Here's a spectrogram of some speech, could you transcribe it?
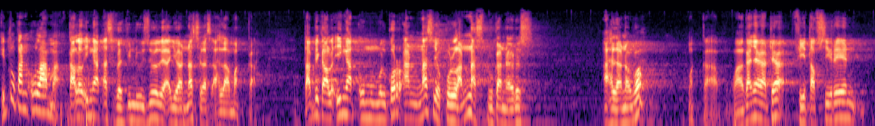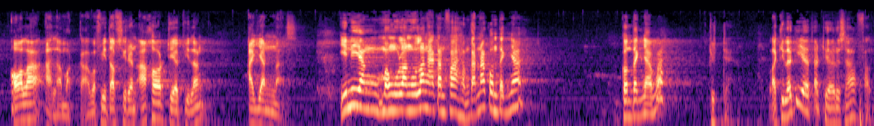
itu kan ulama. Kalau ingat asbabun nuzul ya Yohanes jelas ahla Makkah tapi kalau ingat umumul Quran nas ya kulan nas bukan harus ahla apa Makkah makanya ada fi tafsirin ahla Makkah wa fi tafsirin akhir dia bilang ayan nas ini yang mengulang-ulang akan paham karena konteksnya konteksnya apa? Beda. Lagi-lagi ya tadi harus hafal.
